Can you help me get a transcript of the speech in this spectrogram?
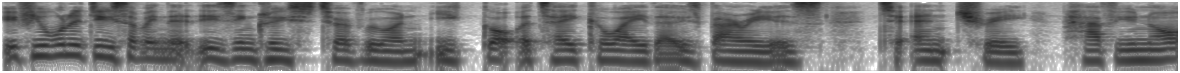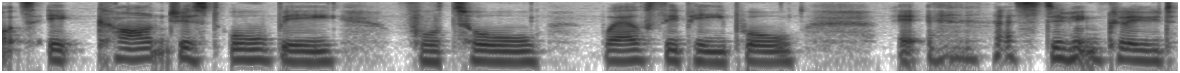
if you want to do something that is inclusive to everyone, you've got to take away those barriers to entry. Have you not? It can't just all be for tall, wealthy people. It has to include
